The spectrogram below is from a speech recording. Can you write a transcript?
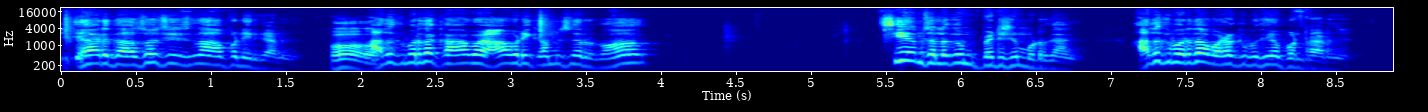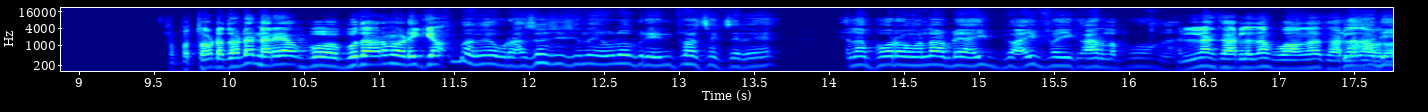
யார் இந்த அசோசியேஷன் தான் ஆஃப் பண்ணியிருக்கானுங்க ஓ. அதுக்கு பிறகு தான் காவ ஆவடி கமிஷனர் இருக்கும் சிஎம் செல்லுக்கும் பெட்டிஷன் போட்டிருக்காங்க. அதுக்கு பிறகு தான் வழக்கு பதிவாக பண்ணுறானுங்க அப்ப தோட்ட தோட்ட நிறைய பூ- பூதாரமா அடிக்கும் ஆமாங்க ஒரு அசோசியேஷன் எவ்வளோ பெரிய இன்ஃப்ராஸ்ட்ரக்சரு எல்லாம் போகிறவங்கலாம் அப்படியே ஐ ஐஃபை காரில் போவாங்க. எல்லாம் கார்ல தான் போவாங்க கார்ல தான் அடி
